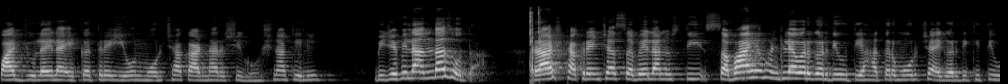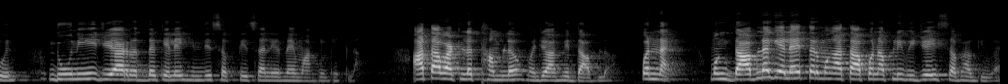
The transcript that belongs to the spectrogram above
पाच जुलैला एकत्र येऊन मोर्चा काढणार अशी घोषणा केली. बीजेपीला अंदाज होता राज ठाकरेंच्या सभेला नुसती सभा हे म्हटल्यावर गर्दी होती. हा तर मोर्चा आहे गर्दी किती होईल? दोन्ही जी आर रद्द केले हिंदी सक्तीचा निर्णय मागे घेतला. आता वाटलं थांबलं म्हणजे आम्ही दाबलं. पण नाही मग दाबलं गेलंय तर मग आता आपण आपली विजयी सभा घेऊया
